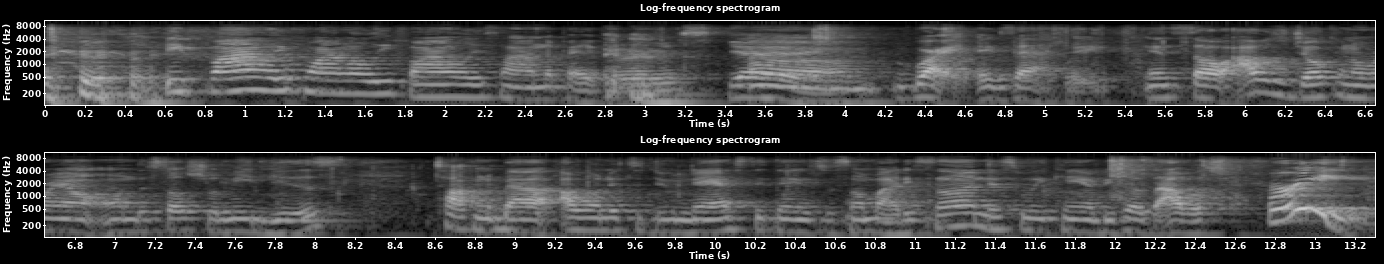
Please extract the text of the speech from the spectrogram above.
He finally, finally, finally signed the papers. Yay. Um, right, exactly. And so I was joking around on the social medias, talking about I wanted to do nasty things with somebody's son this weekend because I was free.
